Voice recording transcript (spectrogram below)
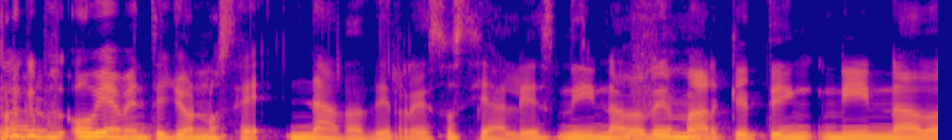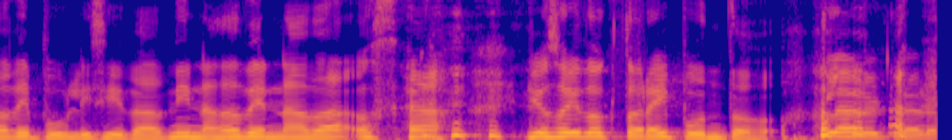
Porque Claro. pues, obviamente yo no sé nada de redes sociales, ni nada de marketing, ni nada de publicidad, ni nada de nada. O sea, yo soy doctora y punto. Claro, claro.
